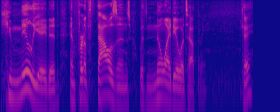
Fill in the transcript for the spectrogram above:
humiliated in front of thousands with no idea what's happening. Okay?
